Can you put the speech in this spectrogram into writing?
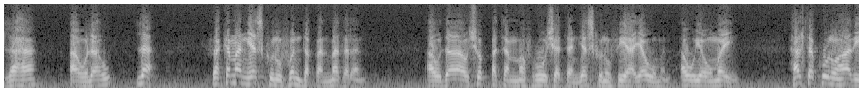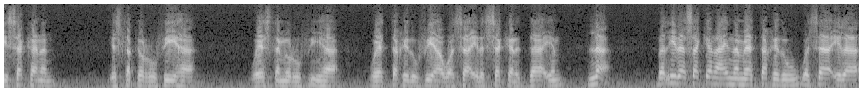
لها أو له؟ لا. فكمن يسكن فندقا مثلا؟ أو دا أو شقة مفروشة يسكن فيها يوما أو يومين. هل تكون هذه سكنا يستقر فيها ويستمر فيها ويتخذ فيها وسائل السكن الدائم؟ لا بل إذا سكن إنما يتخذ وسائل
